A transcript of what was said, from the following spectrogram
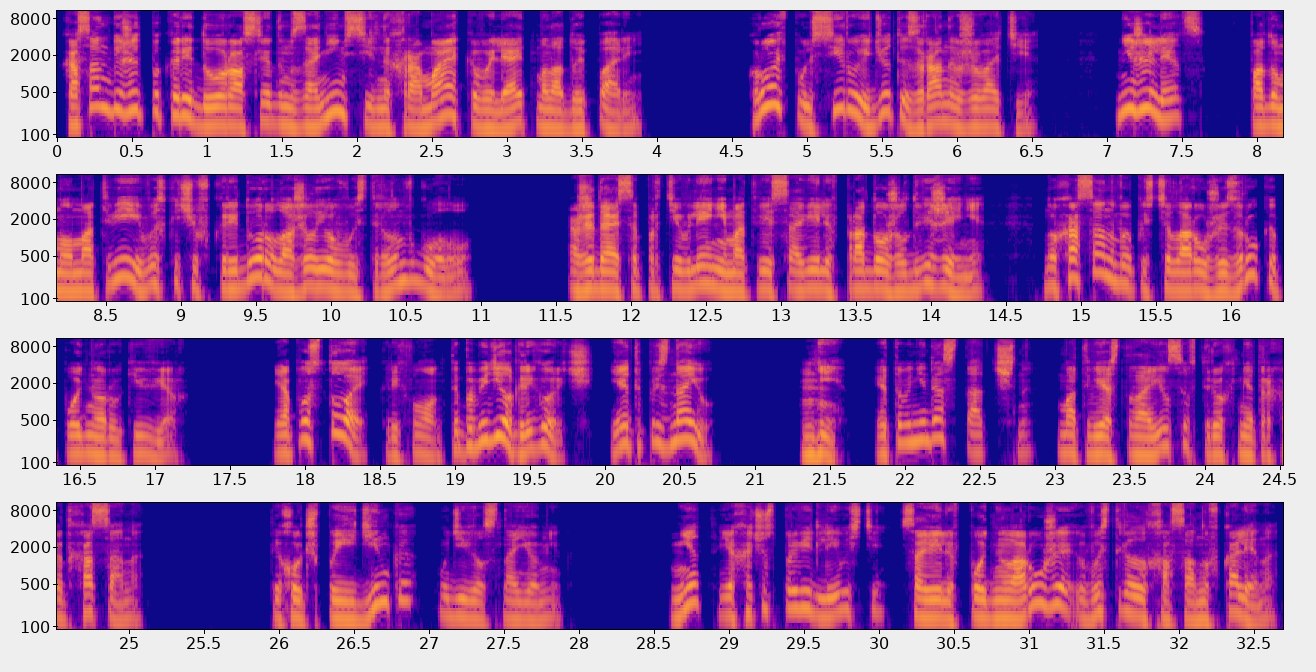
Хасан бежит по коридору, а следом за ним, сильно хромая, ковыляет молодой парень. Кровь, пульсируя, идет из раны в животе. «Не жилец», — подумал Матвей и, выскочив в коридор, уложил его выстрелом в голову. Ожидая сопротивления, Матвей Савельев продолжил движение, но Хасан выпустил оружие из рук и поднял руки вверх. «Я пустой!» — крикнул он. «Ты победил, Григорьевич! Я это признаю!» «Нет, этого недостаточно». Матвей остановился в трех метрах от Хасана. «Ты хочешь поединка?» — удивился наемник. «Нет, я хочу справедливости». Савельев поднял оружие выстрелил Хасану в колено.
